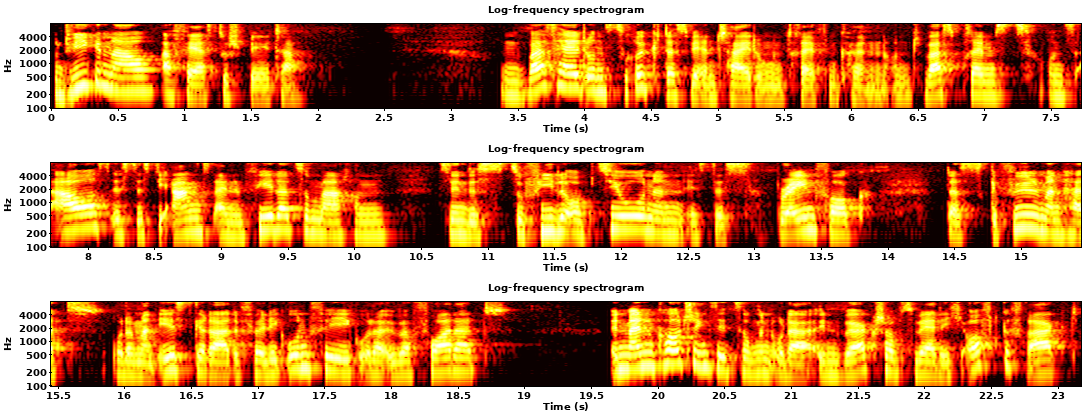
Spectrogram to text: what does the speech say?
Und wie genau erfährst du später. Und was hält uns zurück, dass wir Entscheidungen treffen können? Und was bremst uns aus? Ist es die Angst, einen Fehler zu machen? Sind es zu viele Optionen? Ist es Brain Fog? Das Gefühl, man hat oder man ist gerade völlig unfähig oder überfordert. In meinen Coachingsitzungen oder in Workshops werde ich oft gefragt,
